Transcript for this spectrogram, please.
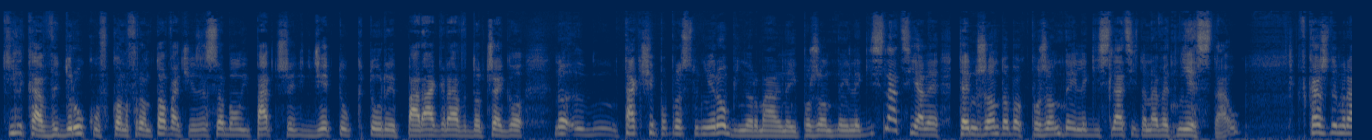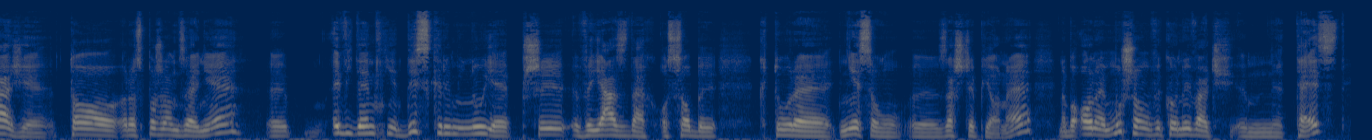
kilka wydruków, konfrontować je ze sobą i patrzeć, gdzie tu który paragraf, do czego. No, tak się po prostu nie robi normalnej, porządnej legislacji, ale ten rząd obok porządnej legislacji to nawet nie stał. W każdym razie to rozporządzenie e, ewidentnie dyskryminuje przy wyjazdach osoby, które nie są e, zaszczepione, no bo one muszą wykonywać test.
